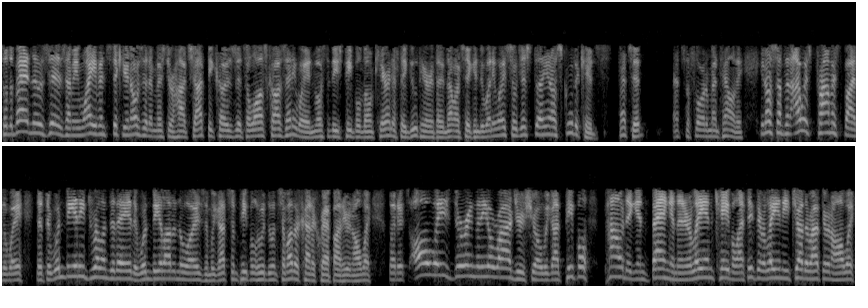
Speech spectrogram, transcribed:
So the bad news is, I mean, why even stick your nose in it, Mr. Hotshot? Because it's a lost cause anyway, and most of these people don't care, and if they do care, there's not much they can do anyway, so just, uh, you know, screw the kids. That's it. That's the Florida mentality. You know something? I was promised, by the way, that there wouldn't be any drilling today, there wouldn't be a lot of noise, and we got some people who are doing some other kind of crap out here in the hallway. But it's always during the Neil Rogers show. We got people pounding and banging, and they're laying cable. I think they're laying each other out there in the hallway,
